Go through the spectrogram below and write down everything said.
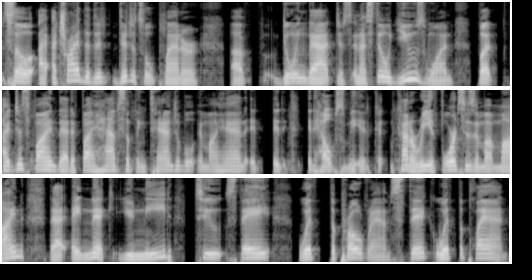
so I, I, tried the di- digital planner, uh, doing that just, and I still use one, but I just find that if I have something tangible in my hand, it, it, it helps me. It c- kind of reinforces in my mind that, hey, Nick, you need to stay with the program, stick with the plan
